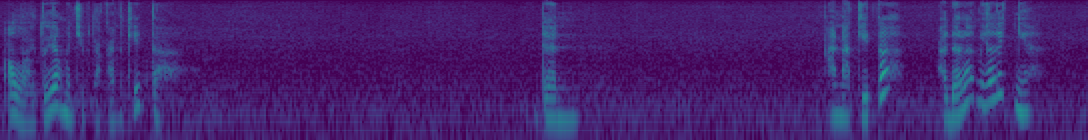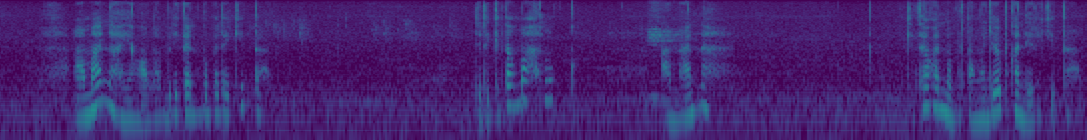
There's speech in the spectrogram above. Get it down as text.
Allah itu yang menciptakan kita. Dan anak kita adalah miliknya. Amanah yang Allah berikan kepada kita. Jadi kita makhluk amanah. Kita akan mempertanggungjawabkan diri kita.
